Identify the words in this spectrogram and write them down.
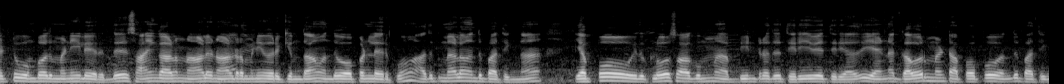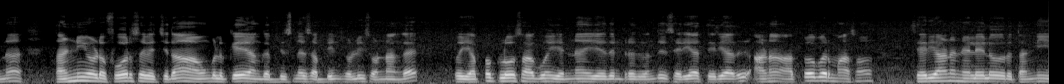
எட்டு ஒம்பது மணியில இருந்து சாயங்காலம் நாலு நாலரை மணி வரைக்கும் தான் வந்து ஓப்பனில் இருக்கும். அதுக்கு மேலே வந்து பார்த்திங்கன்னா எப்போ இது க்ளோஸ் ஆகும் அப்படின்றது தெரியவே தெரியாது. ஏன்னா கவர்மெண்ட் அப்பப்போ வந்து பார்த்திங்கன்னா தண்ணியோட ஃபோர்ஸை வச்சு தான் அவங்களுக்கே அங்கே பிஸ்னஸ் அப்படின்னு சொல்லி சொன்னாங்க. ஸோ எப்போ க்ளோஸ் ஆகும் என்ன ஏதுன்றது வந்து சரியாக தெரியாது. ஆனால் அக்டோபர் மாதம் சரியான நிலையில் ஒரு தண்ணி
